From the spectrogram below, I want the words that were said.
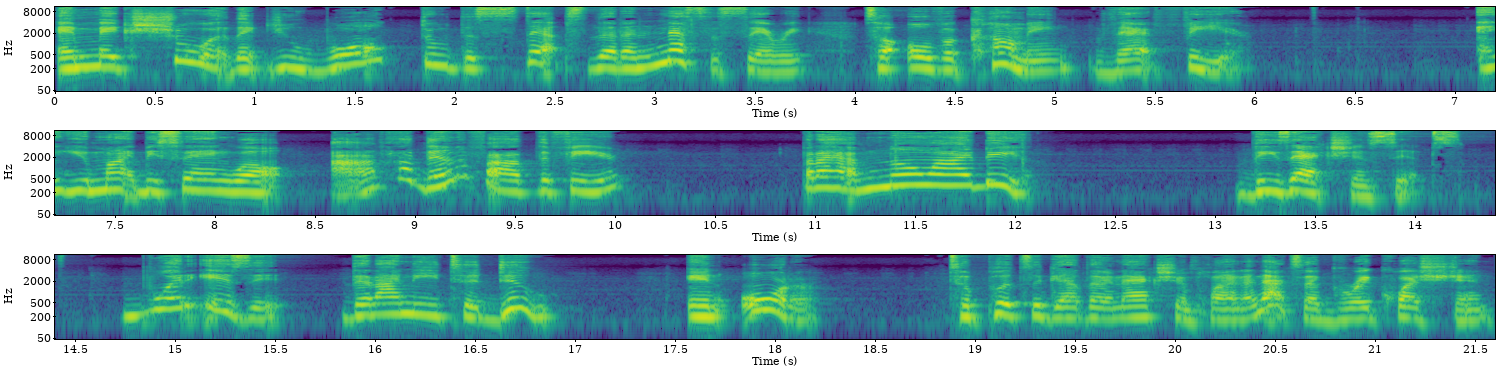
and make sure that you walk through the steps that are necessary to overcoming that fear. And you might be saying, Well, I've identified the fear, but I have no idea these action steps. What is it that I need to do in order to put together an action plan? And that's a great question.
